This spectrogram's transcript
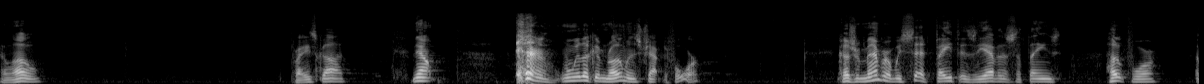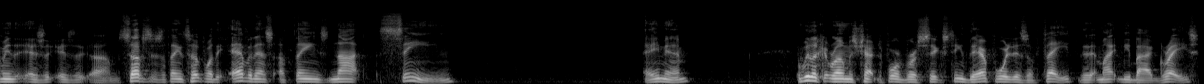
Hello? Praise God. Now, when we look in Romans chapter 4, because remember we said faith is the evidence of things hoped for. I mean, is, is the um, substance of things hoped for, the evidence of things not seen. Amen. We look at Romans chapter 4, verse 16. Therefore it is of faith that it might be by grace,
